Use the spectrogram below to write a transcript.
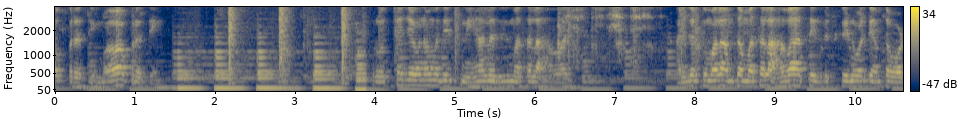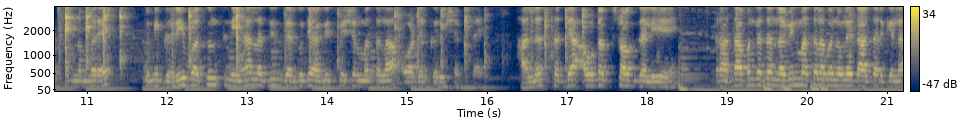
अप्रतिम अप्रतिम. रोजच्या जेवणामध्ये स्नेहा लजीज मसाला हवाच. आणि जर तुम्हाला आमचा मसाला हवा असेल तर स्क्रीनवरती आमचा व्हॉट्सअप नंबर आहे. तुम्ही घरी बसून स्नेहा लजीज घरगुती आगरी स्पेशल मसाला ऑर्डर करू शकताय. हालत सध्या आउट ऑफ स्टॉक झाली आहे. तर आता आपण कसं नवीन मसाला बनवलाय दहा तारखेला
